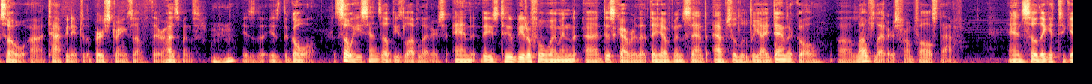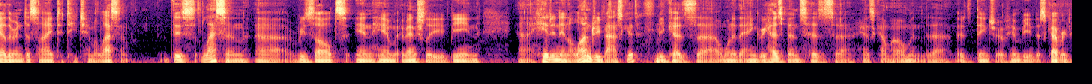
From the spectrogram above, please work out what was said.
So, uh, tapping into the purse strings of their husbands mm-hmm. is the is the goal. So he sends out these love letters, and these two beautiful women uh, discover that they have been sent absolutely identical uh, love letters from Falstaff. And so they get together and decide to teach him a lesson. This lesson uh, results in him eventually being uh, hidden in a laundry basket because uh, one of the angry husbands has uh, has come home, and uh, there's danger of him being discovered.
